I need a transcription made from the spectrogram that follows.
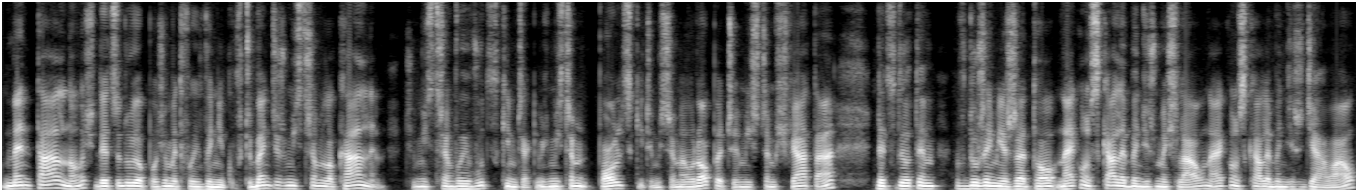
mentalność decyduje o poziomie Twoich wyników. Czy będziesz mistrzem lokalnym, czy mistrzem wojewódzkim, czy jakimś mistrzem Polski, czy mistrzem Europy, czy mistrzem świata, decyduje o tym w dużej mierze to, na jaką skalę będziesz myślał, na jaką skalę będziesz działał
